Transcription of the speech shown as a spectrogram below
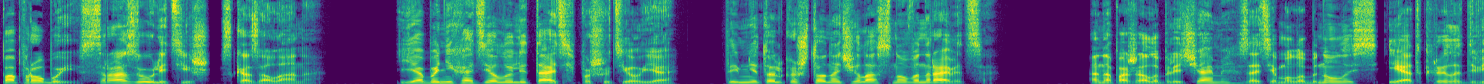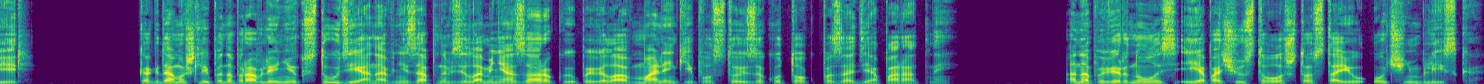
«Попробуй, сразу улетишь», — сказала она. «Я бы не хотел улетать», — пошутил я. «Ты мне только что начала снова нравиться». Она пожала плечами, затем улыбнулась и открыла дверь. Когда мы шли по направлению к студии, она внезапно взяла меня за руку и повела в маленький пустой закуток позади аппаратной. Она повернулась, и я почувствовал, что стою очень близко.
